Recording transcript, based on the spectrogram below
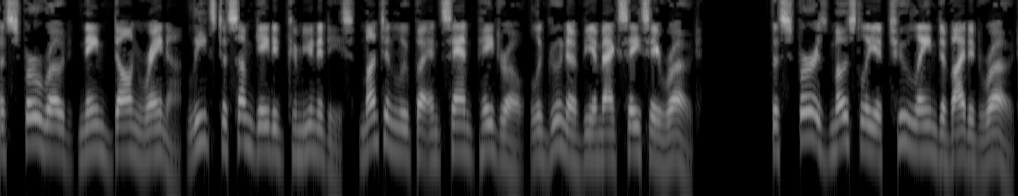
A spur road, named Daang Reyna, leads to some gated communities, Muntinlupa and San Pedro, Laguna via Magsaysay Road. The spur is mostly a two-lane divided road.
